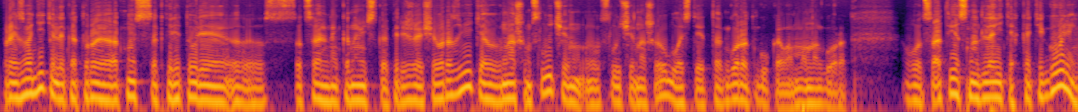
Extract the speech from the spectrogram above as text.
производители, которые относятся к территории социально-экономического опережающего развития. В нашем случае, в случае нашей области, это город Гуково, моногород. Вот, соответственно, для этих категорий,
